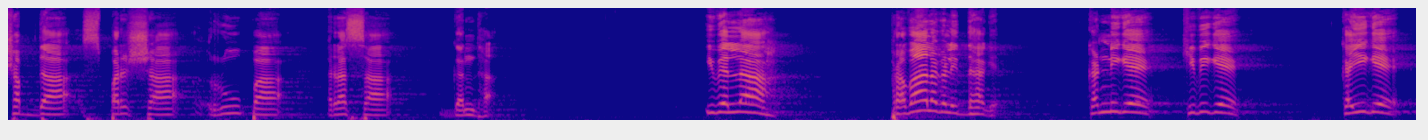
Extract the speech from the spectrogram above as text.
ಶಬ್ದ, ಸ್ಪರ್ಶ, ರೂಪ, ರಸ, ಗಂಧ. ಇವೆಲ್ಲ ಪ್ರವಾಲಗಳಿದ್ದ ಹಾಗೆ ಕಣ್ಣಿಗೆ ಕಿವಿಗೆ, ಕೈಗೆ,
